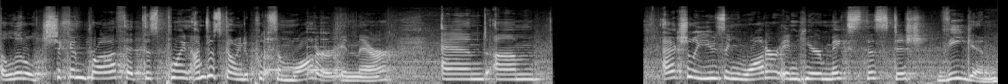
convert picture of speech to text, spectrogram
a little chicken broth at this point. I'm just going to put some water in there. And um, actually using water in here makes this dish vegan.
